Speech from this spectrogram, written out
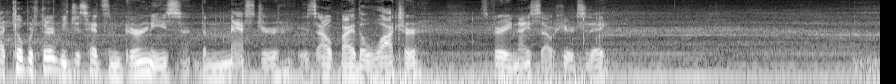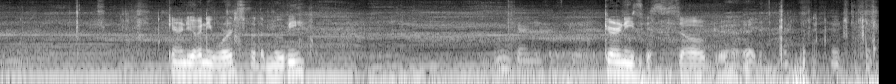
October 3rd, we just had some Gurney's. The master is out by the water. It's very nice out here today. Karen, do you have any words for the movie? Gurney's is so good.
